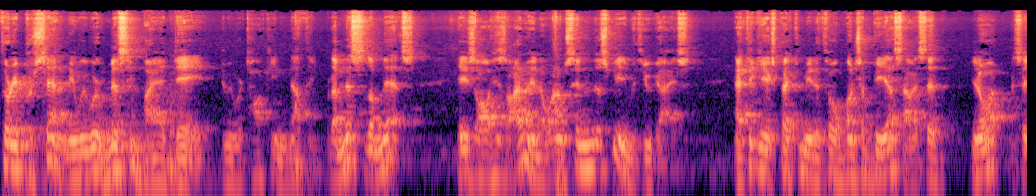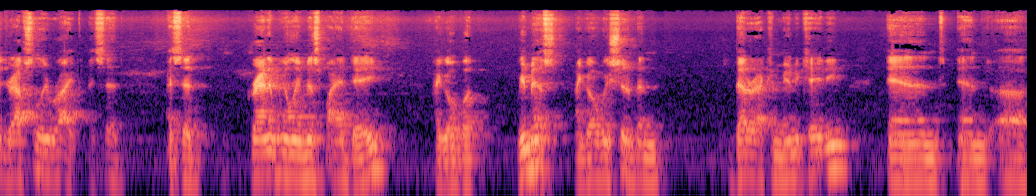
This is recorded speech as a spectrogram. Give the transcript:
thirty percent. I mean, we were missing by a day. I mean, we're talking nothing, but a miss is a miss. He's all, he's, I don't even know why I'm sitting in this meeting with you guys. And I think he expected me to throw a bunch of BS out. I said, you know what? I said, you're absolutely right. I said, I said, granted, we only missed by a day. I go, but we missed. I go, we should have been better at communicating and and uh,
